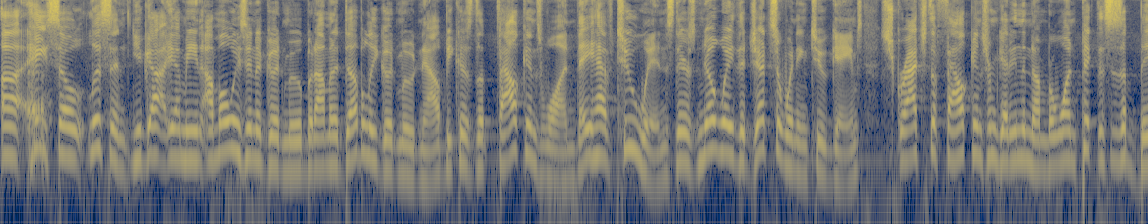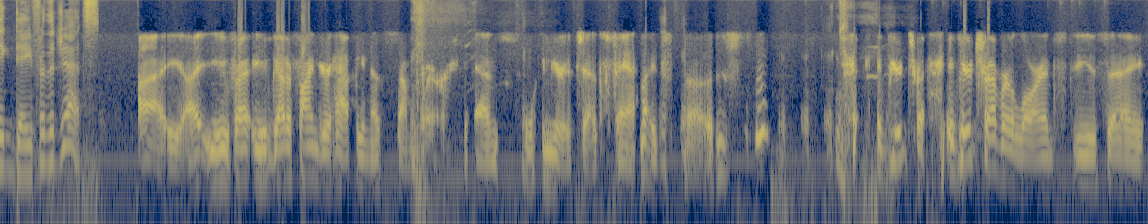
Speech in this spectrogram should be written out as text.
Uh, hey, so listen, you got. I mean, I'm always in a good mood, but I'm in a doubly good mood now because the Falcons won. They have two wins. There's no way the Jets are winning two games. Scratch the Falcons from getting the number one pick. This is a big day for the Jets. Uh, I, you've you've got to find your happiness somewhere, and when you're a Jets fan, I suppose. if you're if you're Trevor Lawrence, do you say,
